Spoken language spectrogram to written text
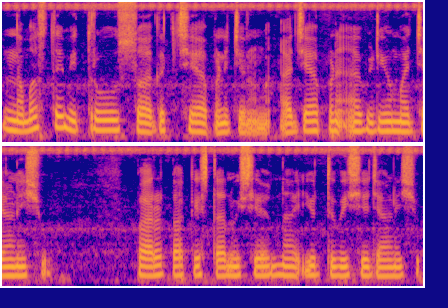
નમસ્તે મિત્રો, સ્વાગત છે આપણી ચેનલમાં. આજે આપણે આ વિડીયોમાં જાણીશું ભારત પાકિસ્તાન વિશેના યુદ્ધ વિશે જાણીશું.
